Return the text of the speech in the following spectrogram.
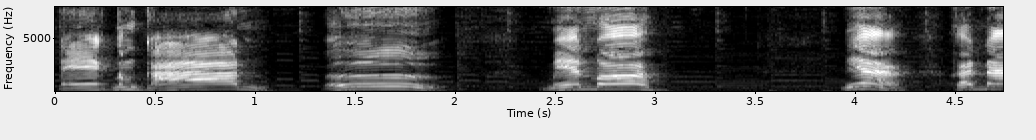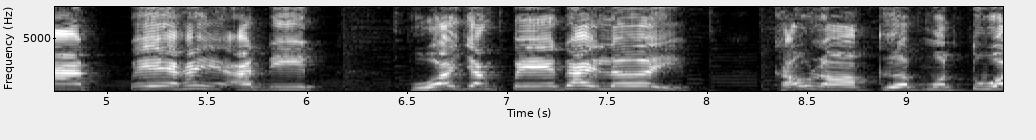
แต็กน้ำกันเออ แมนบ่เนี่ยขนาดเปให้อดีต ผัวยังเปได้เลย เขาหลอกเกือบหมดตัว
